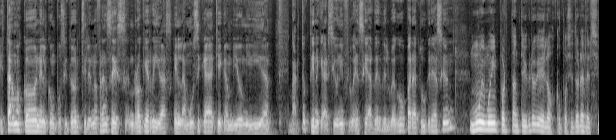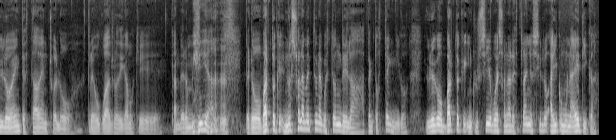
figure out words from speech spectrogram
Estamos con el compositor chileno-francés Roque Rivas en la música que cambió mi vida. Bartok tiene que haber sido una influencia desde luego para tu creación. Muy, muy importante. Yo creo que de los compositores del siglo XX está dentro de los tres o cuatro, digamos, que cambiaron mi vida. Pero Bartok no es solamente una cuestión de los aspectos técnicos. Yo creo que Bartok inclusive puede sonar extraño decirlo, hay como una ética,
